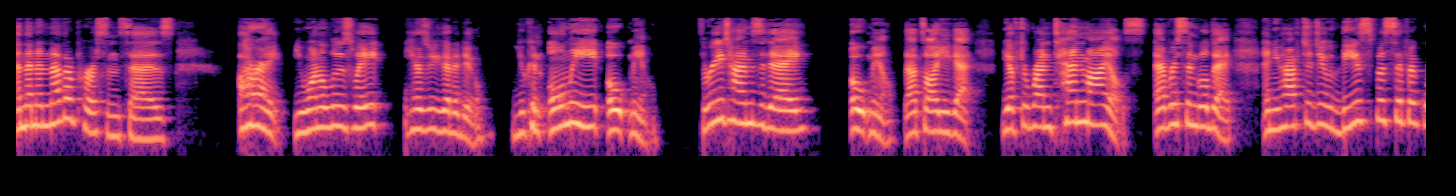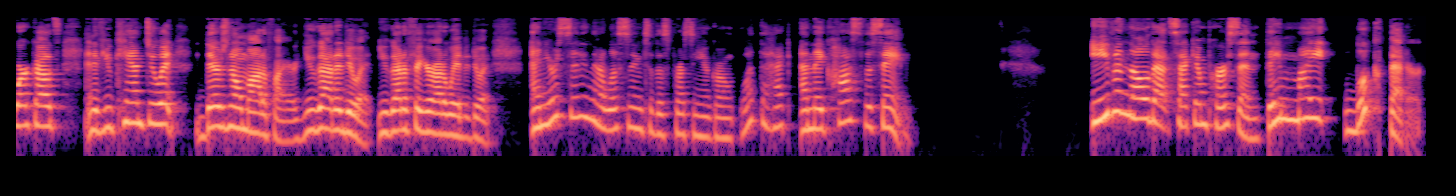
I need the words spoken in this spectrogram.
And then another person says, all right, you want to lose weight? Here's what you got to do. You can only eat oatmeal three times a day. Oatmeal. That's all you get. You have to run 10 miles every single day and you have to do these specific workouts. And if you can't do it, there's no modifier. You got to do it. You got to figure out a way to do it. And you're sitting there listening to this person. You're going, what the heck? And they cost the same even though that second person, they might look better.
